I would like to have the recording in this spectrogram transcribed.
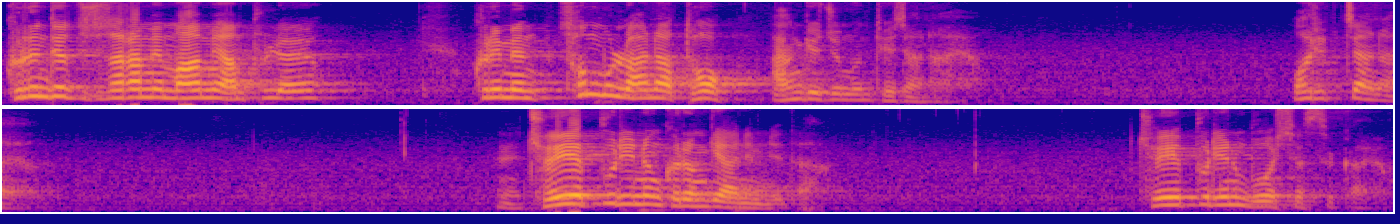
그런데도 저 사람의 마음이 안 풀려요? 그러면 선물로 하나 더 안겨주면 되잖아요. 어렵잖아요. 네, 죄의 뿌리는 그런 게 아닙니다. 죄의 뿌리는 무엇이었을까요?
